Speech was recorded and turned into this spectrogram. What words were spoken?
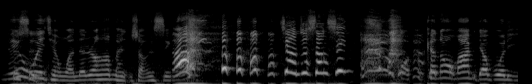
没有，我以前玩的让他们很伤心，啊，这样就伤心。我可能我妈比较玻璃心。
